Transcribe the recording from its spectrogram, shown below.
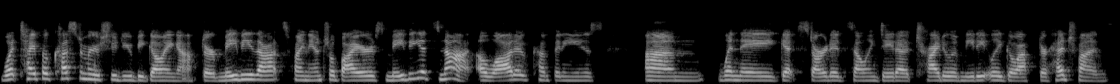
What type of customers should you be going after? Maybe that's financial buyers, maybe it's not. A lot of companies um, when they get started selling data, try to immediately go after hedge funds.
